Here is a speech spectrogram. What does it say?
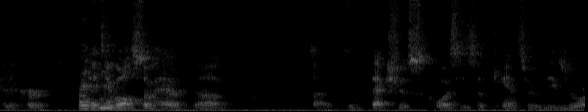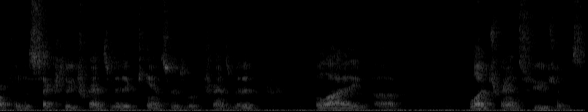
can occur. But And you also have um, uh, infectious causes of cancer. These are often the sexually transmitted cancers or transmitted by uh, blood transfusions.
